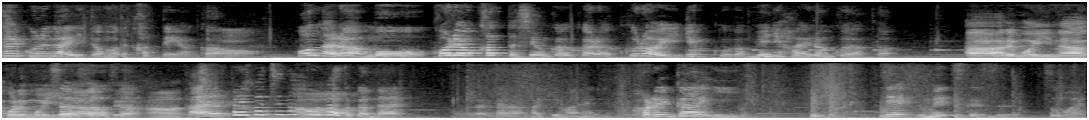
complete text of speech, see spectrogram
対これがいいと思って買ってんやんか。あほんならもうこれを買った瞬間から黒いリュックが目に入らんくなったああれもいいなこれもいいなって。そうそうそう。あーあやっぱりこっちの方がとかない。もうだから飽きまへんねん。これがいい。で埋め尽くすつもり。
